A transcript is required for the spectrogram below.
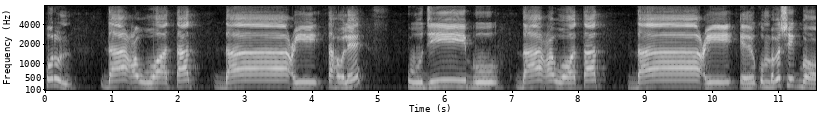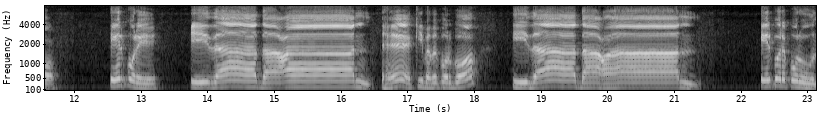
পড়ুন। দাওয়াতাত দাই তাহলে উজিবু দাওয়াতাত দাই এরকমভাবে শিখব। এরপরে, ইদা দান হ্যাঁ কীভাবে পড়ব? ইদা দান এরপরে পড়ুন,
